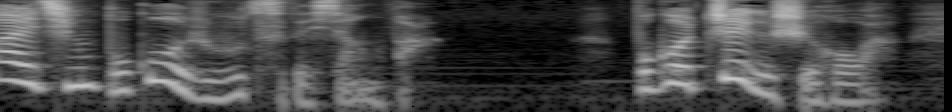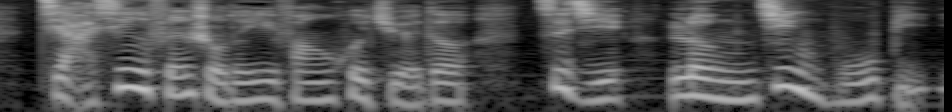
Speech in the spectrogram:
爱情不过如此的想法。不过这个时候啊，假性分手的一方会觉得自己冷静无比。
